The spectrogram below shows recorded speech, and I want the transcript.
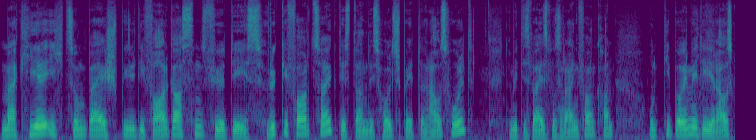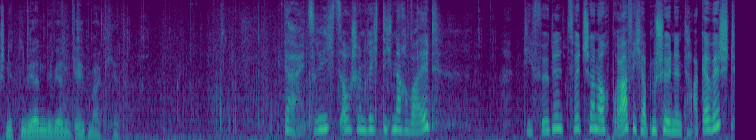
markiere ich zum Beispiel die Fahrgassen für das Rückgefahrzeug, das dann das Holz später rausholt, damit es weiß, wo es reinfahren kann. Und die Bäume, die rausgeschnitten werden, die werden gelb markiert. Ja, jetzt riecht es auch schon richtig nach Wald. Die Vögel zwitschern auch brav. Ich habe einen schönen Tag erwischt.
